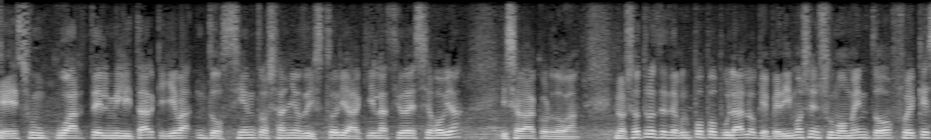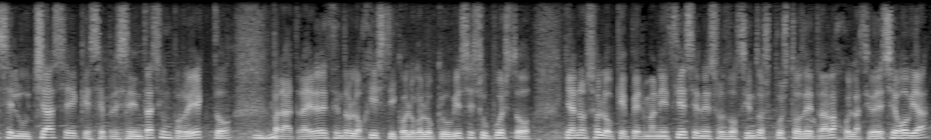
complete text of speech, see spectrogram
que es un cuartel militar que lleva 200 años de historia aquí en la ciudad de Segovia y se va a Córdoba. Nosotros desde el Grupo Popular lo que pedimos en su momento fue que se luchase, que se presentase un proyecto para atraer el centro logístico, lo, lo que hubiese supuesto ya no solo que permaneciesen esos 200 puestos de trabajo en la ciudad de Segovia,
